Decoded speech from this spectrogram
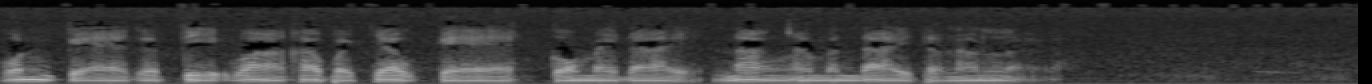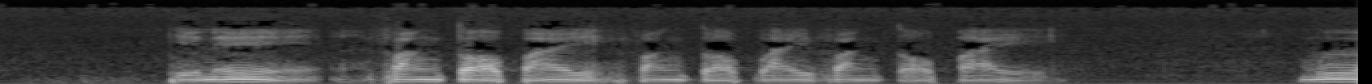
คนแก่กติว่าข้าพเจ้าแก่ก็ไม่ได้ นั่งให้มันได้เท่านั้นแหละทีนี้ฟังต่อไป ฟังต่อไป ฟังต่อไป เมื่อ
